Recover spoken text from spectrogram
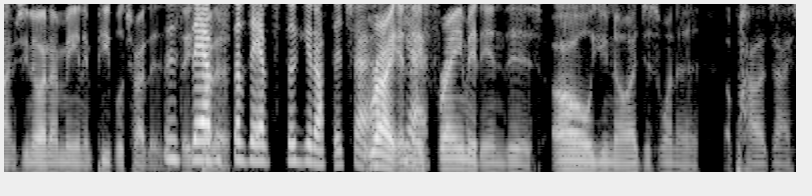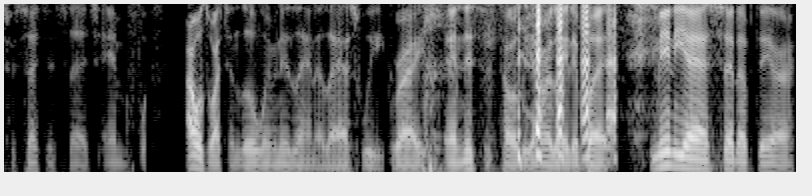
times, you know what I mean. And people try to This- they, They, try have to, stuff they have to still get off their chest. right, and yeah. they frame it in this. Oh, you know, I just want to apologize for such and such. And before I was watching Little Women in Atlanta last week, right? and this is totally unrelated, but Minnie ass sat up there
